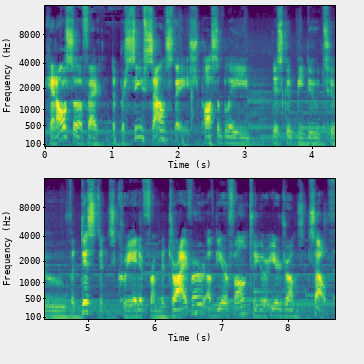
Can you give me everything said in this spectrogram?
can also affect the perceived soundstage. Possibly this could be due to the distance created from the driver of the earphone to your eardrums itself.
